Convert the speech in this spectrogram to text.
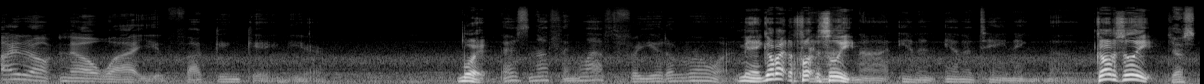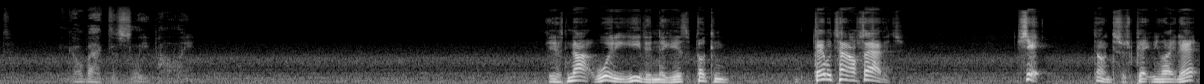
I don't know why you fucking came here. What? There's nothing left for you to ruin. Man, go back to fuck to sleep. I'm not in an entertaining mood. Go to sleep. Just go back to sleep, Holly. It's not Woody either, nigga. It's fucking Fabletown Savage. Shit. Don't disrespect me like that.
